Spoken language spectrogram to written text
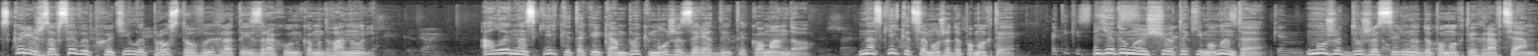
Скоріш за все, ви б хотіли просто виграти з рахунком 2-0. Але наскільки такий камбек може зарядити команду? Наскільки це може допомогти? Я думаю, що такі моменти можуть дуже сильно допомогти гравцям,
